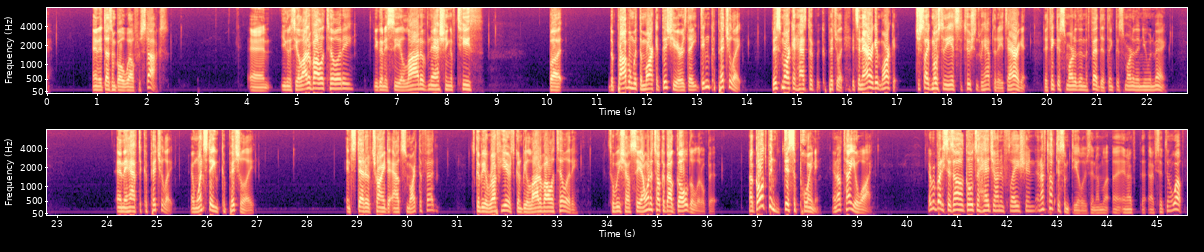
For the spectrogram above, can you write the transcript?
And it doesn't bode well for stocks. And you're going to see a lot of volatility. You're going to see a lot of gnashing of teeth. But the problem with the market this year is they didn't capitulate. This market has to capitulate. It's an arrogant market, just like most of the institutions we have today. It's arrogant. They think they're smarter than the Fed. They think they're smarter than you and me. And they have to capitulate. And once they capitulate, instead of trying to outsmart the Fed, it's going to be a rough year. It's going to be a lot of volatility. So we shall see. I want to talk about gold a little bit. Now, gold's been disappointing, and I'll tell you why. Everybody says, "Oh, gold's a hedge on inflation," and I've talked to some dealers, and I'm uh, and I've I've said to them, "Well,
